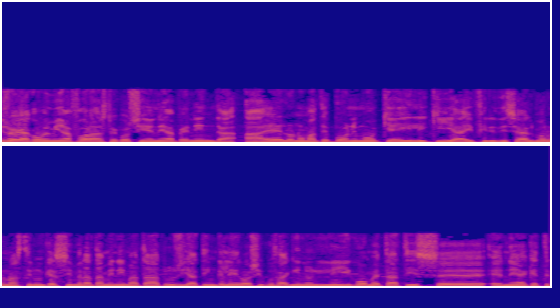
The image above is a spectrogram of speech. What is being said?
Θυμίζω για ακόμη μια φορά στο 2950 ΑΕΛ ονοματεπώνυμο και ηλικία. Οι φίλοι της ΑΕΛ μπορούν να στείλουν και σήμερα τα μηνύματά τους για την κλήρωση που θα γίνει λίγο μετά τις ε, 9 και 30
